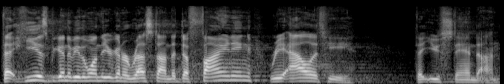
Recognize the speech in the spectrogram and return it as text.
That He is going to be the one that you're going to rest on, the defining reality that you stand on.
